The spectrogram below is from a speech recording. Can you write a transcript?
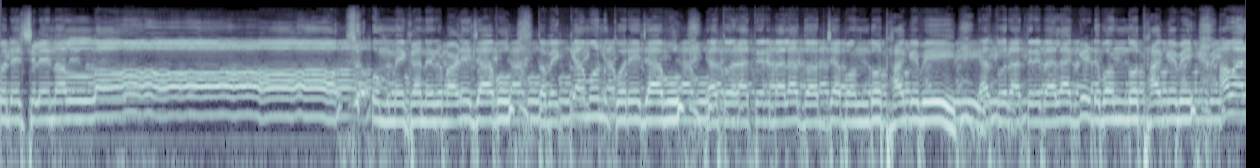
করেছিলেন আল্লাহ উম্মে খানের বাড়ি যাব, তবে কেমন করে যাব? এত রাতের বেলা দরজা বন্ধ থাকবে, এত রাতের বেলা গেট বন্ধ থাকবে। আমার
